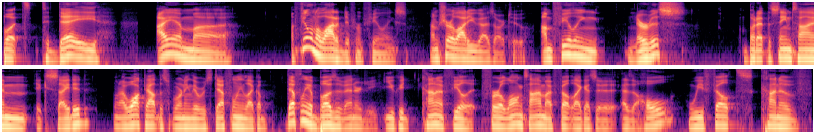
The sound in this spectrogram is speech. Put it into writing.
But today I am uh I'm feeling a lot of different feelings. I'm sure a lot of you guys are too. I'm feeling nervous, but at the same time excited. When I walked out this morning, there was definitely like a definitely a buzz of energy. You could kind of feel it. For a long time, I felt like as a as a whole, we felt kind of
